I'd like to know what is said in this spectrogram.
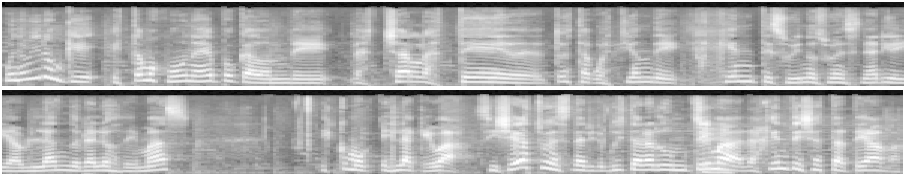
Bueno, vieron que estamos como en una época donde las charlas TED, toda esta cuestión de gente subiéndose a un escenario y hablándole a los demás, es como, es la que va. Si llegaste a un escenario y te pusiste a hablar de un tema, la gente ya está, te ama.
